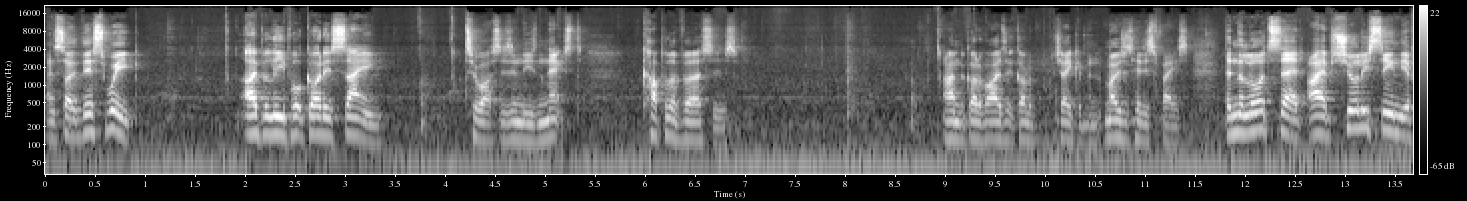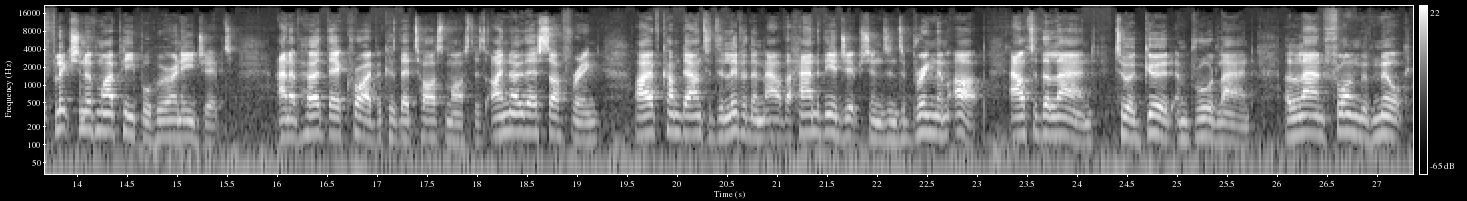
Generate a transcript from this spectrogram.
And so this week, I believe what God is saying to us is in these next couple of verses. I am the God of Isaac, God of Jacob. And Moses hid his face. Then the Lord said, I have surely seen the affliction of my people who are in Egypt and have heard their cry because their taskmasters. I know their suffering. I have come down to deliver them out of the hand of the Egyptians and to bring them up out of the land to a good and broad land, a land flowing with milk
